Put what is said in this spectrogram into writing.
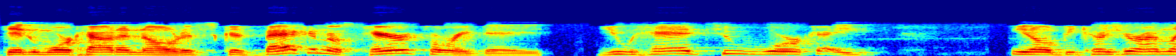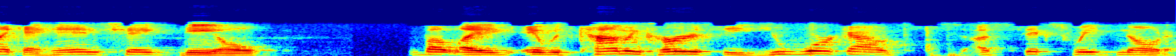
didn't work out a notice because back in those territory days, you had to work a, you know, because you're on like a handshake deal, but like it was common courtesy. You work out a six week notice.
